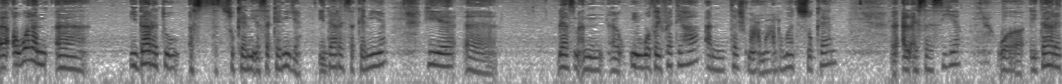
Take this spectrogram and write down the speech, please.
آه، أولا آه، إدارة السكانية السكنية. إدارة سكنية هي لازم أن من وظيفتها أن تجمع معلومات السكان الأساسية وإدارة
